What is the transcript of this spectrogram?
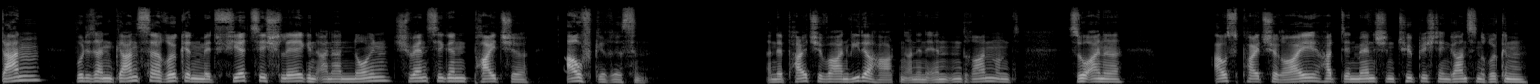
Dann wurde sein ganzer Rücken mit vierzig Schlägen einer neunschwänzigen Peitsche aufgerissen. An der Peitsche waren Widerhaken an den Enden dran und so eine Auspeitscherei hat den Menschen typisch den ganzen Rücken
